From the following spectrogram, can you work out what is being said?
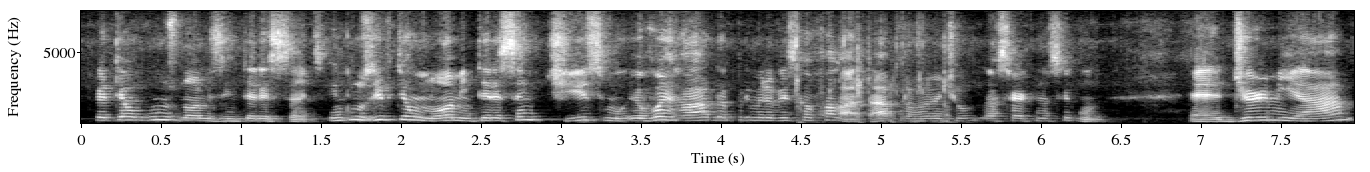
porque tem alguns nomes interessantes. Inclusive tem um nome interessantíssimo, eu vou errar da primeira vez que eu falar, tá? Provavelmente eu acerto na segunda. É Jeremiah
